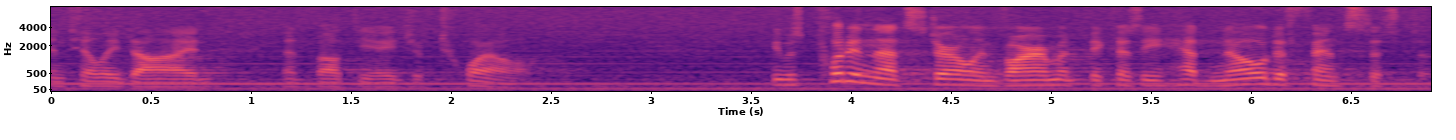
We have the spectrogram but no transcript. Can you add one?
until he died at about the age of 12. He was put in that sterile environment because he had no defense system.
